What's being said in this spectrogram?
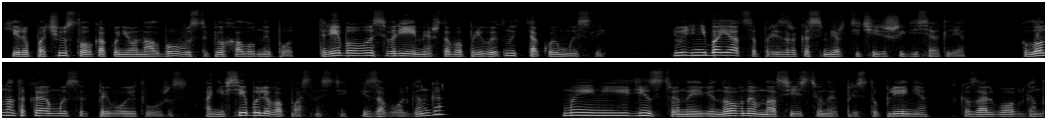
Хиро почувствовал, как у него на лбу выступил холодный пот. Требовалось время, чтобы привыкнуть к такой мысли. Люди не боятся призрака смерти через 60 лет. Клона такая мысль приводит в ужас. Они все были в опасности. Из-за Вольганга? «Мы не единственные виновны в насильственных преступлениях», — сказал Вольфганг.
